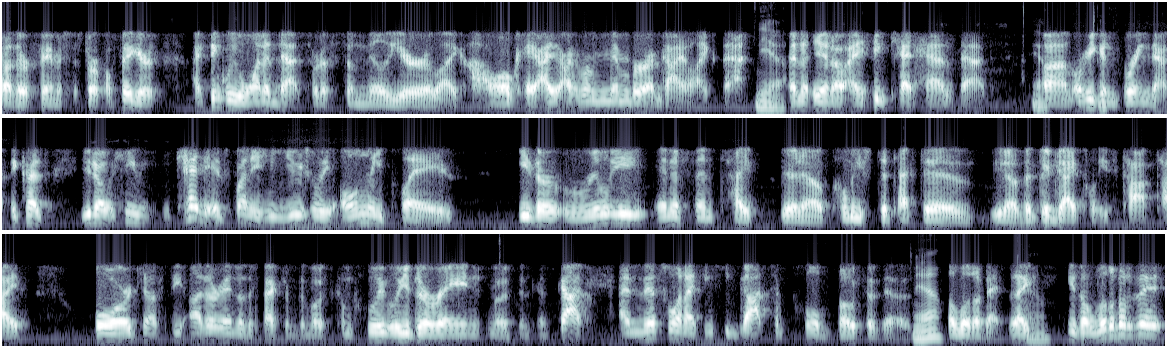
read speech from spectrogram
other famous historical figures, I think we wanted that sort of familiar like oh okay I, I remember a guy like that, Yeah. and you know I think Ted has that, Yeah. um, or he can bring that because you know he Ted it's funny he usually only plays either really innocent type, you know, police detective, you know, the good guy police cop type, or just the other end of the spectrum, the most completely deranged, most intense guy. And this one, I think he got to pull both of those Yeah. a little bit. Like Yeah. he's a little bit of a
